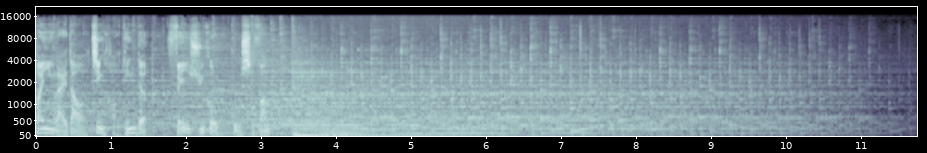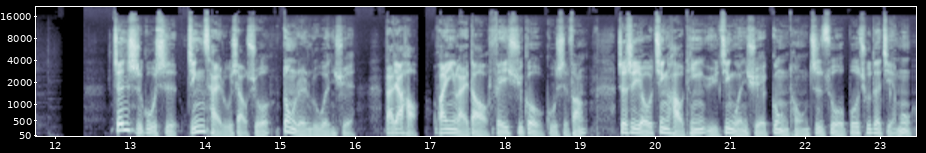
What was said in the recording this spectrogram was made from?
欢迎来到静好听的非虚构故事方。真实故事精彩如小说，动人如文学。大家好，欢迎来到非虚构故事方。这是由静好听与静文学共同制作播出的节目。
